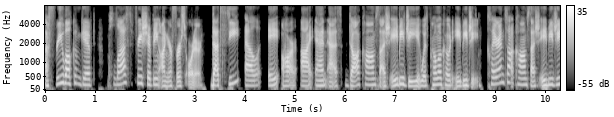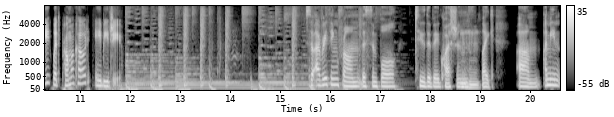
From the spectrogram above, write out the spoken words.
a free welcome gift, plus free shipping on your first order. That's C-L-A-R-I-N-S dot com slash ABG with promo code ABG. Clarins.com slash ABG with promo code ABG. So everything from the simple to the big questions, Mhm. like, um, I mean,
